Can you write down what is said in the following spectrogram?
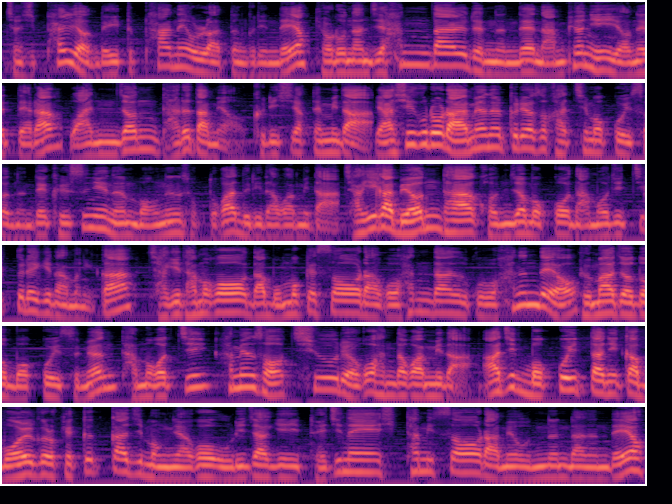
2018년 네이트 판에 올라왔던 글인데요. 결혼한 지 한 달 됐는데 남편이 연애 때랑 완전 다르다며 글이 시작됩니다. 야식으로 라면을 끓여서 같이 먹고 있었는데 글 쓴이는 먹는 속도가 느리다고 합니다. 자기가 면 다 건져 먹고 나머지 찌끄레기 남으니까 자기 다 먹어 나 못 먹겠어 라고 한다고 하는데요. 그마저도 먹고 있으면 다 먹었지 하면서 치우려고 한다고 합니다. 아직 먹고 있다니까 뭘 그렇게 끝까지 먹냐고 우리 자기 돼지네 식탐 있어 라며 웃는다는데요.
